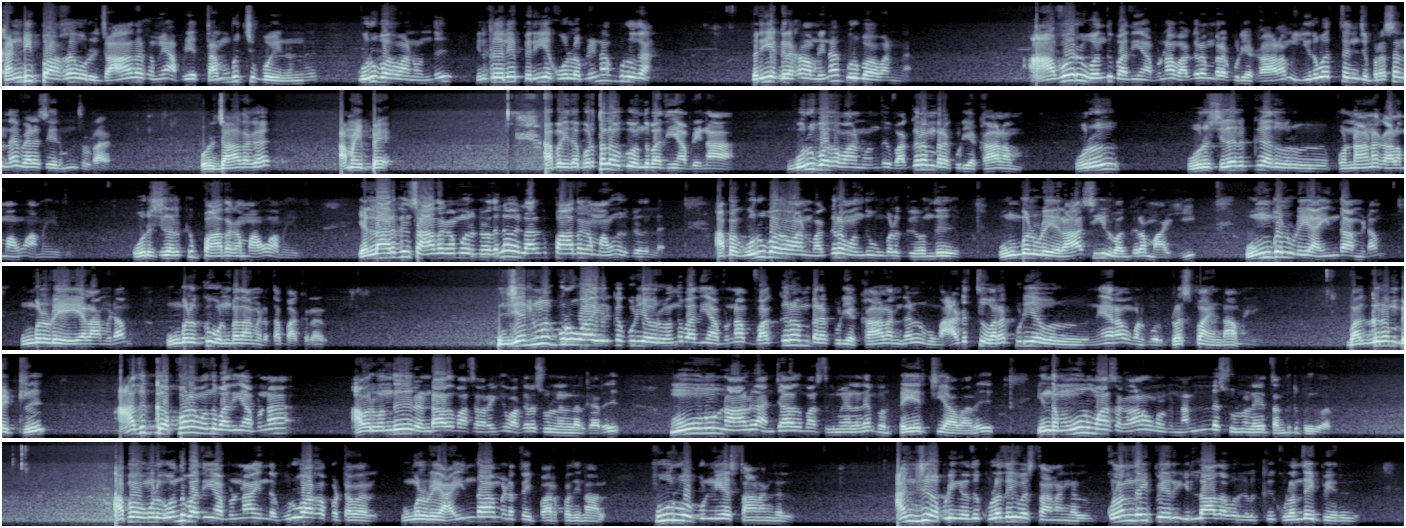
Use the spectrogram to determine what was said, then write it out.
கண்டிப்பாக ஒரு ஜாதகமே அப்படியே தம்பிச்சு போய் நின்று குரு பகவான் வந்து இருக்கிறதுலே பெரிய கோள் அப்படின்னா குரு தான் பெரிய கிரகம் அப்படின்னா குரு பகவான். தான் அவர் வந்து பார்த்தீங்க அப்படின்னா வக்ரம் பெறக்கூடிய காலம் இருபத்தஞ்சு பர்சன்ட் தான் வேலை செய்யணும்னு சொல்கிறாங்க ஒரு ஜாதக அமைப்பே. அப்போ இதை பொறுத்தளவுக்கு வந்து பார்த்தீங்க அப்படின்னா குரு பகவான் வந்து வக்ரம் பெறக்கூடிய காலம் ஒரு ஒரு சிலருக்கு அது ஒரு பொன்னான காலமாகவும் அமையுது. ஒரு சிலருக்கு பாதகமாகவும் அமையுது. எல்லாருக்கும் சாதகமும் இருக்கிறதில்ல எல்லாருக்கும் பாதகமாகவும் இருக்கிறதில்ல. அப்போ குரு பகவான் வக்ரம் வந்து உங்களுக்கு வந்து உங்களுடைய ராசியில் வக்ரம் ஆகி உங்களுடைய ஐந்தாம் இடம் உங்களுடைய ஏழாம் இடம் உங்களுக்கு ஒன்பதாம் இடத்தை பார்க்குறாரு. ஜென்ம குருவாக இருக்கக்கூடியவர் வந்து பார்த்தீங்க அப்படின்னா வக்ரம் பெறக்கூடிய காலங்கள் உங்கள் அடுத்து வரக்கூடிய ஒரு நேரம் உங்களுக்கு ஒரு ப்ளஸ் பாயிண்டாக அமையும். வக்ரம் பெற்று அதுக்கப்புறம் வந்து பார்த்தீங்க அப்படின்னா அவர் வந்து ரெண்டாவது மாதம் வரைக்கும் வக்கிற சூழ்நிலையில் இருக்காரு. மூணு நாலு அஞ்சாவது மாதத்துக்கு மேலே தான் இப்போ பெயர்ச்சி ஆவார். இந்த மூணு மாத காலம் உங்களுக்கு நல்ல சூழ்நிலையை தந்துட்டு போயிடுவார். அப்போ உங்களுக்கு வந்து பார்த்தீங்க அப்படின்னா இந்த குருவாகப்பட்டவர் உங்களுடைய ஐந்தாம் இடத்தை பார்ப்பதினால் பூர்வ புண்ணிய ஸ்தானங்கள் அஞ்சு அப்படிங்கிறது குலதெய்வ ஸ்தானங்கள் குழந்தை பேர் இல்லாதவர்களுக்கு குழந்தை பேரு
